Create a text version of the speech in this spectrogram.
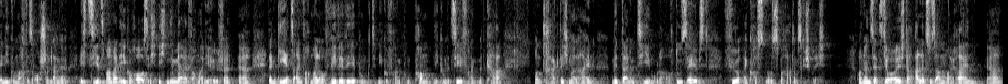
der Nico macht das auch schon lange. Ich ziehe jetzt mal mein Ego raus. Ich, ich nehme mir einfach mal die Hilfe. Ja? Dann geh jetzt einfach mal auf www.nicofrank.com, Nico mit C, Frank mit K und trag dich mal ein mit deinem Team oder auch du selbst für ein kostenloses Beratungsgespräch. Und dann setzt ihr euch da alle zusammen mal rein, ja.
